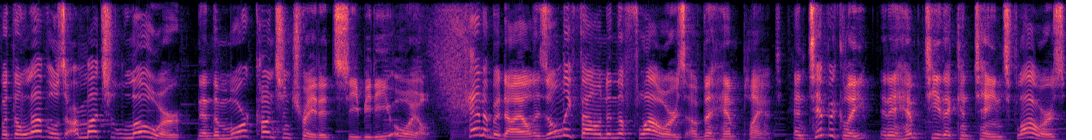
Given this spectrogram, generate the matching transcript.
but the levels are much lower than the more concentrated CBD oil. Cannabidiol is only found in the flowers of the hemp plant, and typically, in a hemp tea that contains flowers,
